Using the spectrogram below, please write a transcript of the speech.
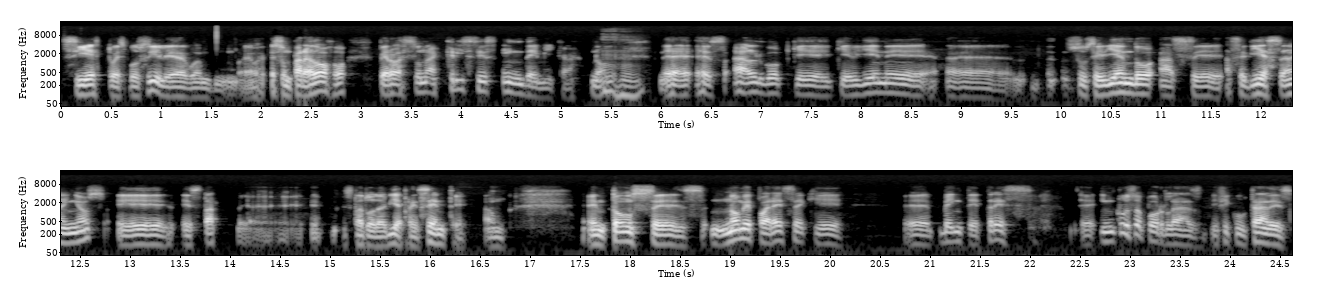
si esto es posible, es un paradojo, pero es una crisis endémica, ¿no? Eh, es algo que, que viene eh, sucediendo hace, hace 10 años, eh, está, está todavía presente aún. Entonces, no me parece que 23, incluso por las dificultades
